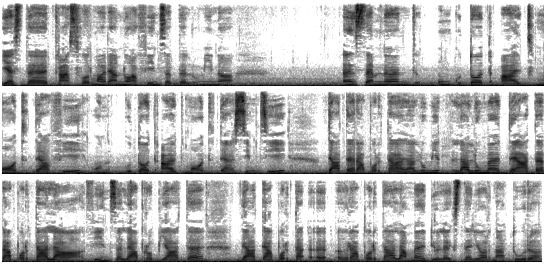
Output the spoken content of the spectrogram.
este transformarea nu a ființă de lumină însemnând un cu tot alt mod de a fi, un cu tot alt mod de a simți, de a te raporta la lume, la lume de a te raporta la ființele apropiate, de a te aporta, ă, raporta la mediul exterior, natură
